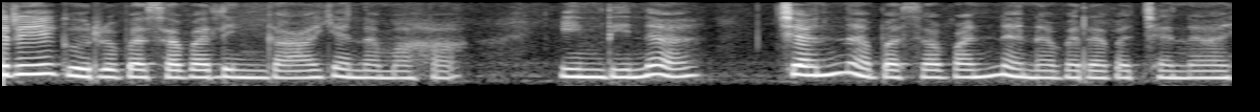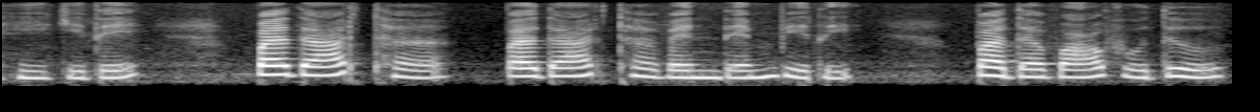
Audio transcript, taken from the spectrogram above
ಶ್ರೀ ಗುರು ಬಸವಲಿಂಗಾಯ ನಮಃ. ಇಂದಿನ ಚನ್ನ ಬಸವಣ್ಣನವರ ವಚನ ಹೀಗಿದೆ. ಪದಾರ್ಥ, ಪದಾರ್ಥವೆಂದೆಂಬಿರಿ. ಪದವಾವುದು,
